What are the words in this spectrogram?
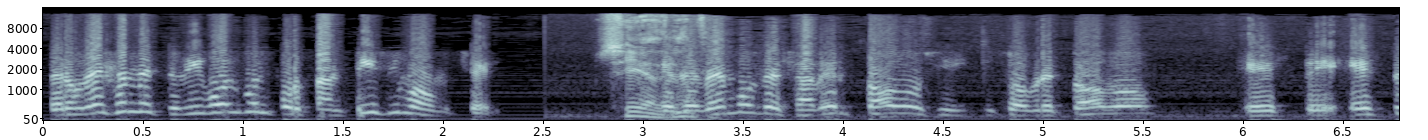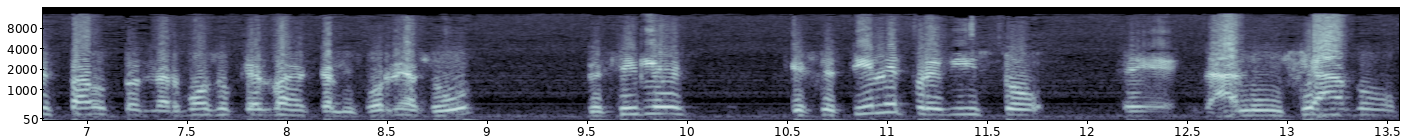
pero déjame te digo algo importantísimo, Michelle, que debemos de saber todos y, y, sobre todo este este estado tan hermoso que es Baja California Sur, decirles que se tiene previsto, eh, anunciado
